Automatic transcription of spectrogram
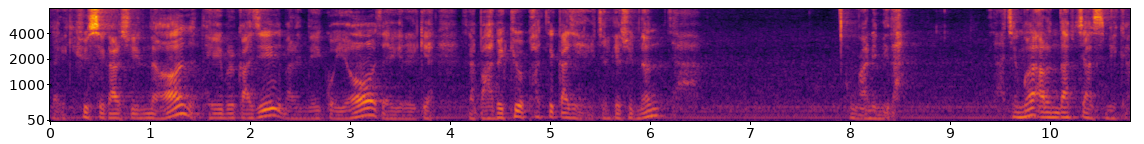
자, 이렇게 휴식할 수 있는 테이블까지 마련되어 있고요. 자, 여기는 이렇게 자, 바베큐 파티까지 즐길 수 있는 자, 공간입니다. 자, 정말 아름답지 않습니까?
